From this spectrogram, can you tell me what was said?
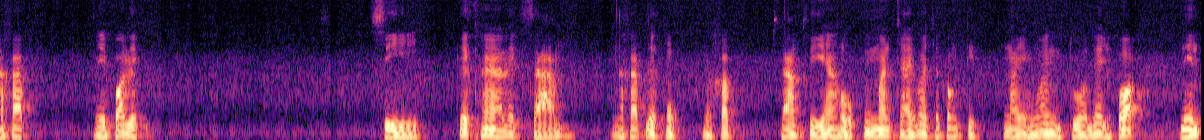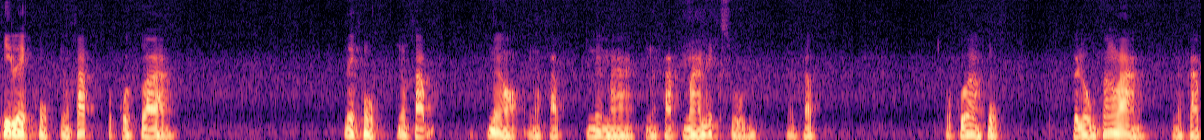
นะครับโดยเฉพาะเลข4เลข5เลข3นะครับเลข6นะครับ 3 4 5 6 นี่มั่นใจว่าจะต้องติดมาอย่างน้อยหนึ่งตัวโดยเฉพาะ เน้นที่เลข6นะครับ ปรากฏว่า เลข6นะครับ ไม่ออกนะครับ ไม่มานะครับ มาเลข0นะครับปรากฏว่า6ไปลงข้างล่างนะครับ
